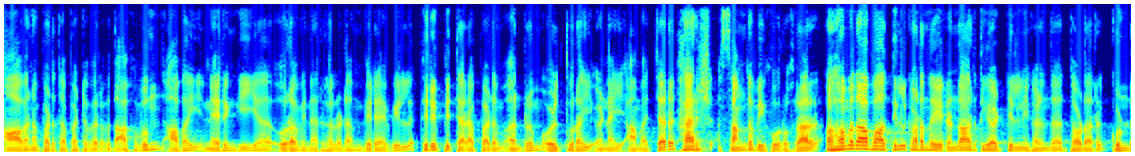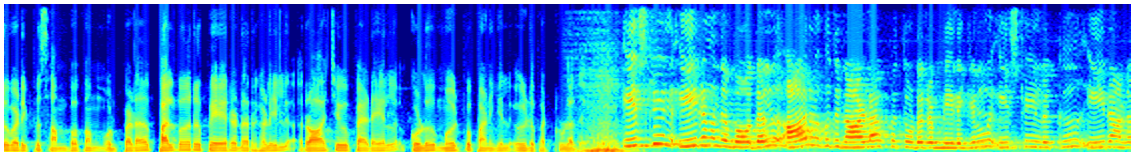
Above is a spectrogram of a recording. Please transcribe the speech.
ஆவணப்படுத்தப்பட்டு வருவதாகவும் அவை நெருங்கிய உறவினர்களிடம் விரைவில் திருப்பித் தரப்படும் என்றும் உள்துறை இணை அமைச்சர் ஹர்ஷ் சங்கவி கூறுகிறார். அகமதாபாத்தில் கடந்த இரண்டாயிரத்தி எட்டில் நிகழ்ந்த தொடர் குண்டுவெடிப்பு சம்பவம் உட்பட பல்வேறு பேரிடர்களில் ராஜீவ் படேல் குழு மீட்பு பணியில் ஈடுபட்டுள்ளது. இஸ்ரேல் ஈரான் மோதல் ஆறாவது நாளாக தொடரும் நிலையில் இஸ்ரேலுக்கு ஈரான்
